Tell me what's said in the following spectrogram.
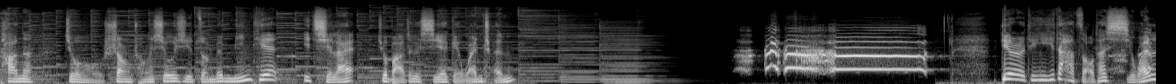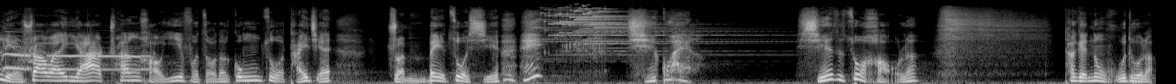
他呢。就上床休息，准备明天一起来就把这个鞋给完成。第二天一大早，他洗完脸、刷完牙、穿好衣服，走到工作台前，准备做鞋。哎，奇怪了，鞋子做好了，他给弄糊涂了，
